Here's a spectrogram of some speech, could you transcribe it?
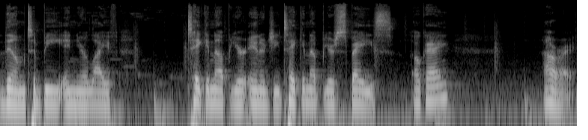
them to be in your life, taking up your energy, taking up your space. Okay? All right.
